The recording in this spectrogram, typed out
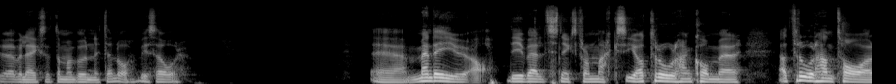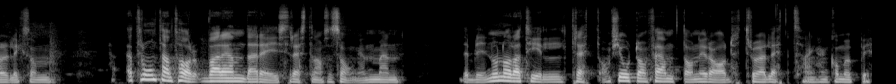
hur överlägset de har vunnit ändå vissa år. Eh, Men det är ju ja, det är väldigt snyggt från Max. Jag tror han kommer, jag tror han tar liksom, jag tror inte han tar varenda race resten av säsongen, men det blir nog några till 13, 14, 15 i rad tror jag lätt han kan komma upp i.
